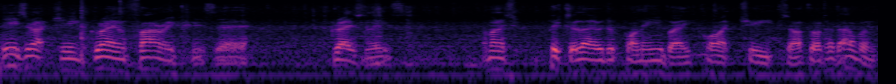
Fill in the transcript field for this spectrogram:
These are actually Graham Farish's uh, Gresleys. I managed to pick a load up on eBay quite cheap so I thought I'd have them.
